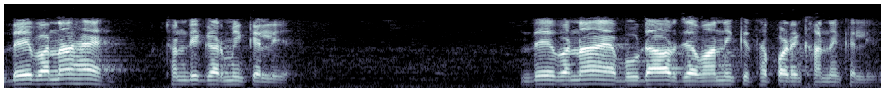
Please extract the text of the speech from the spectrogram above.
देह बना है ठंडी गर्मी के लिए। देह बना है बूढ़ा और जवानी की थप्पड़े खाने के लिए।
